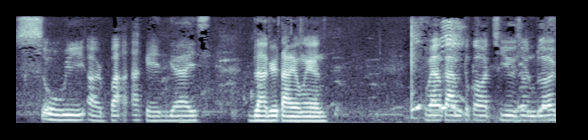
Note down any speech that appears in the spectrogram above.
So we are back again guys. Vlogger tayo ngayon. Welcome to Coach Yuzon Vlog.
